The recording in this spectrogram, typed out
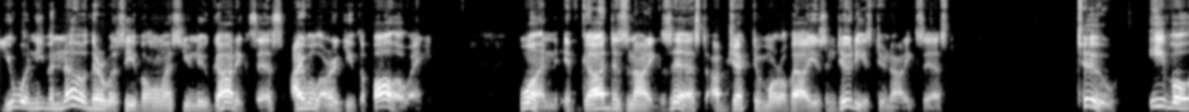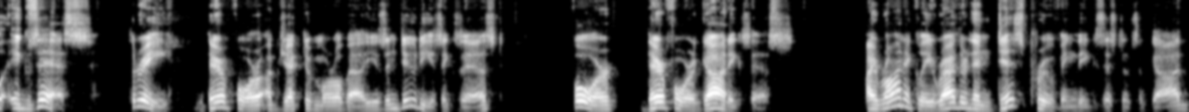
you wouldn't even know there was evil unless you knew God exists, I will argue the following. One, if God does not exist, objective moral values and duties do not exist. Two, evil exists. Three, therefore, objective moral values and duties exist. Four, therefore, God exists. Ironically, rather than disproving the existence of God,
